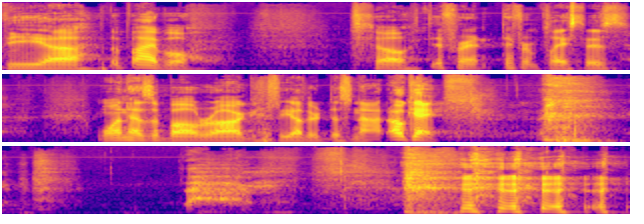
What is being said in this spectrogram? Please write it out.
the, uh, the Bible. So different, different places. One has a Balrog, the other does not. Okay.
